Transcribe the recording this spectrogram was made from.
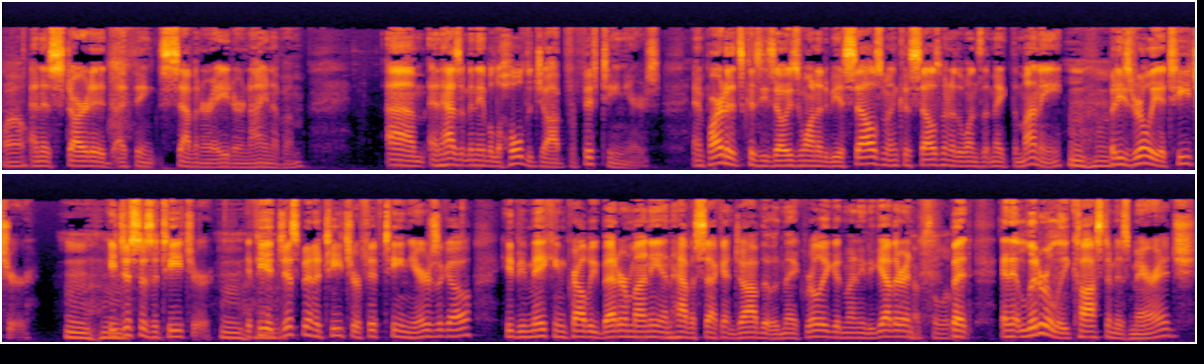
Wow. and has started i think seven or eight or nine of them um, and hasn't been able to hold a job for 15 years and part of it's because he's always wanted to be a salesman because salesmen are the ones that make the money Mhm. but he's really a teacher Mhm. He just is a teacher. If he Mm-hmm. had just been a teacher 15 years ago, he'd be making probably better money and have a second job that would make really good money together. And Absolutely. but and it literally cost him his marriage.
